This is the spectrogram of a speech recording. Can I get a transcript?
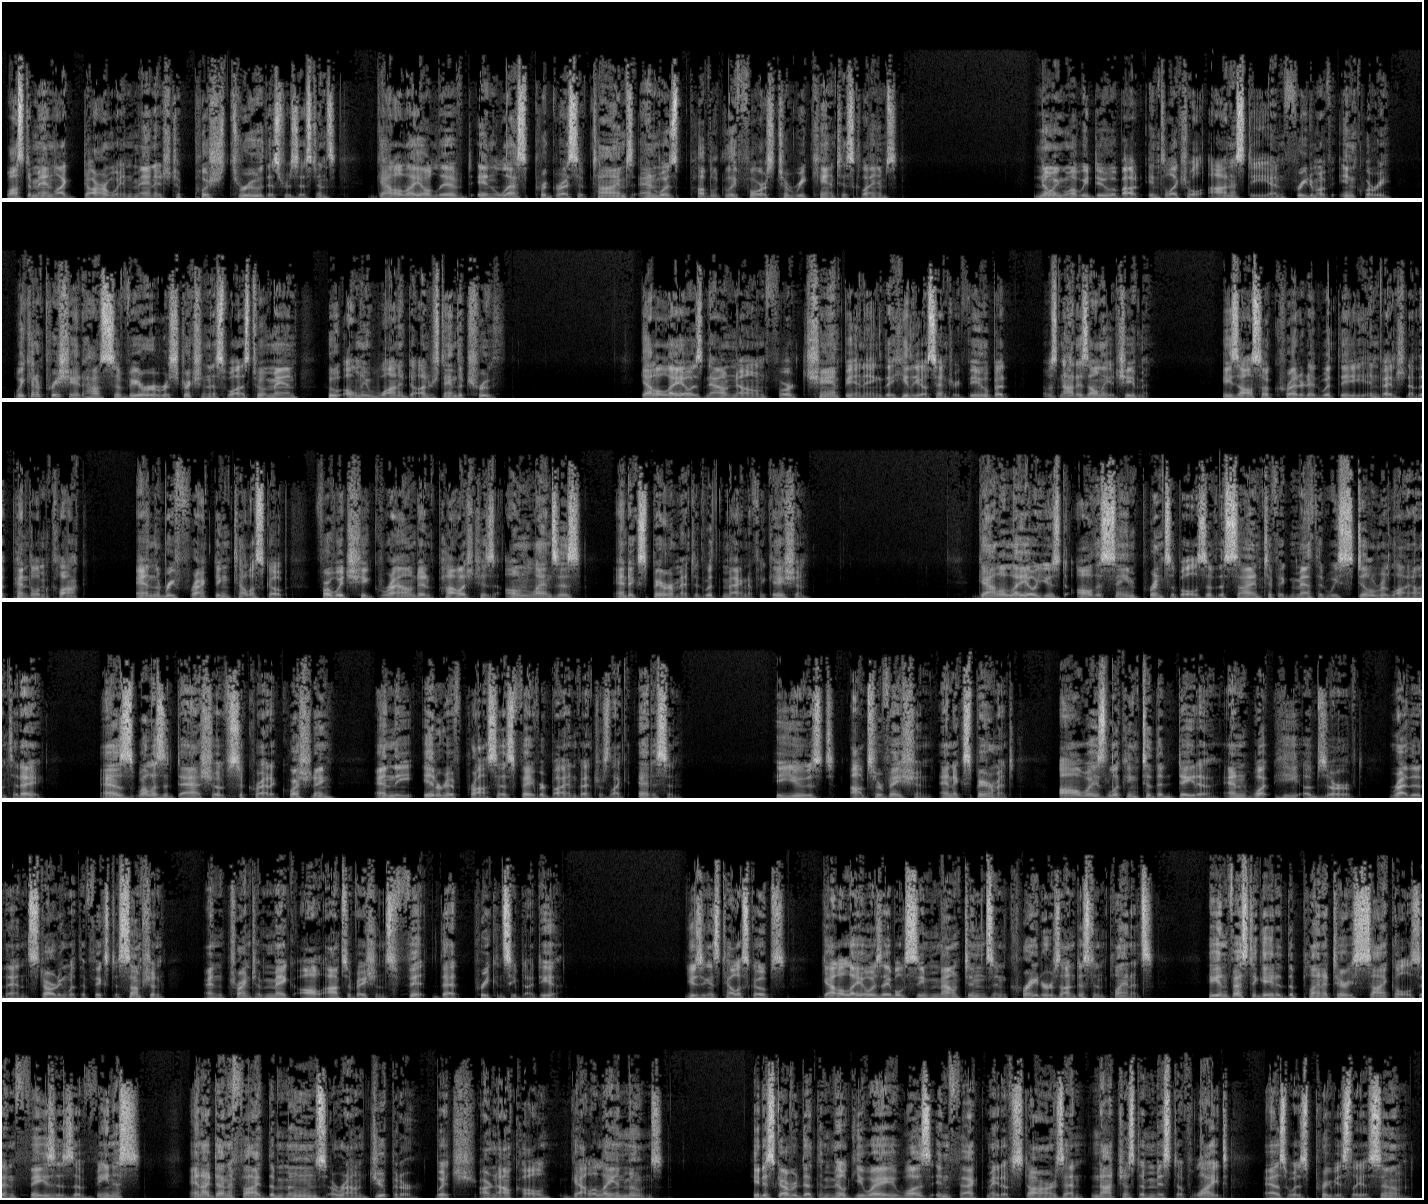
Whilst a man like Darwin managed to push through this resistance, Galileo lived in less progressive times and was publicly forced to recant his claims knowing what we do about intellectual honesty and freedom of inquiry, we can appreciate how severe a restriction this was to a man who only wanted to understand the truth. Galileo is now known for championing the heliocentric view, but it was not his only achievement. He's also credited with the invention of the pendulum clock and the refracting telescope, for which he ground and polished his own lenses and experimented with magnification. Galileo used all the same principles of the scientific method we still rely on today, as well as a dash of Socratic questioning and the iterative process favored by inventors like Edison. He used observation and experiment, always looking to the data and what he observed, rather than starting with a fixed assumption and trying to make all observations fit that preconceived idea. Using his telescopes, Galileo was able to see mountains and craters on distant planets. He investigated the planetary cycles and phases of Venus and identified the moons around Jupiter, which are now called Galilean moons. He discovered that the Milky Way was in fact made of stars and not just a mist of light, as was previously assumed.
